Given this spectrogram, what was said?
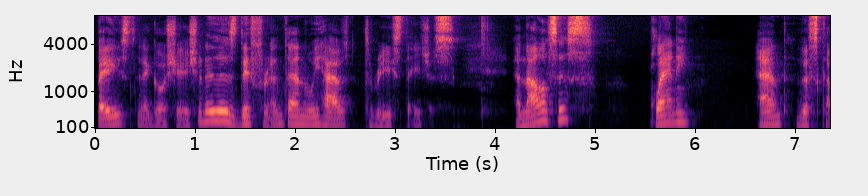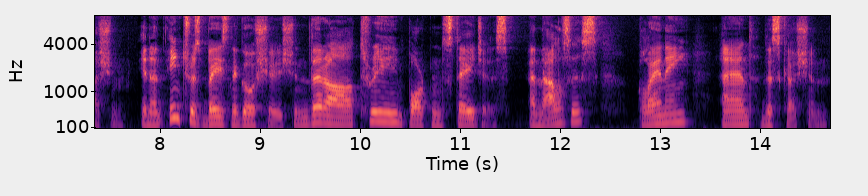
based negotiation, it is different, and we have three stages analysis, planning, and discussion. In an interest based negotiation, there are three important stages analysis, planning, and discussion.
